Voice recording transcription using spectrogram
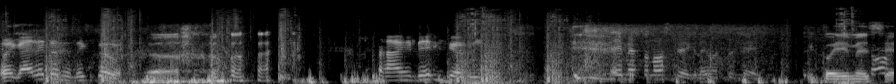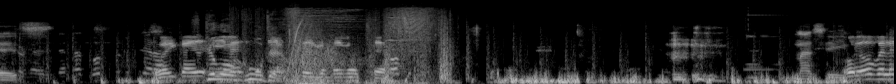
সে গাই সালার বেশ সালা ওই গাইলে তো সে দেখছ আমি দেখছি কই মেসেজ ওই গাই Still on cooldown. না সেই ওই ও বলে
